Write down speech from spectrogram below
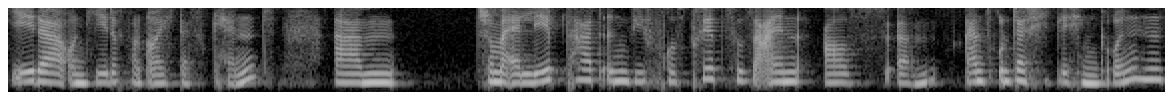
jeder und jede von euch das kennt. Ähm, schon mal erlebt hat, irgendwie frustriert zu sein aus ähm, ganz unterschiedlichen Gründen.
